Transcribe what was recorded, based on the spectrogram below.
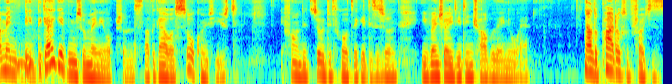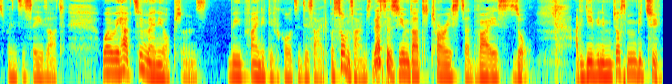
I mean, the, the guy gave him so many options that the guy was so confused. He found it so difficult to take a decision. Eventually, he didn't travel anywhere. Now, the paradox of choice is when to say that when we have too many options, we find it difficult to decide. But sometimes, let's assume that tourists advised Zoe had given him just maybe two.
